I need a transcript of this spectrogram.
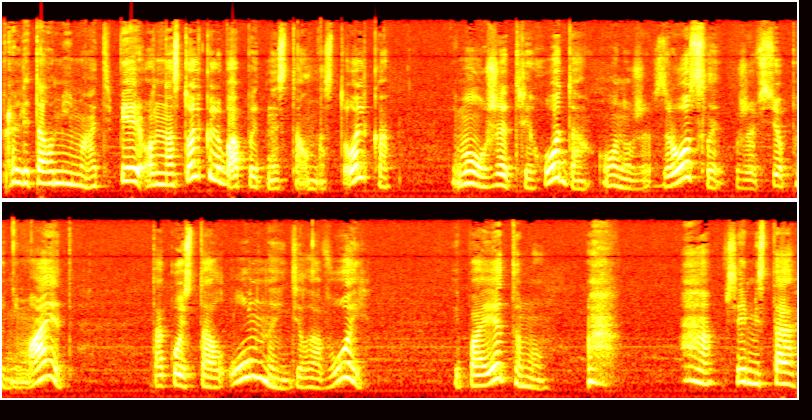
Пролетал мимо. А теперь он настолько любопытный стал, настолько... Ему уже три года, он уже взрослый, уже все понимает. Такой стал умный, деловой. И поэтому все места,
